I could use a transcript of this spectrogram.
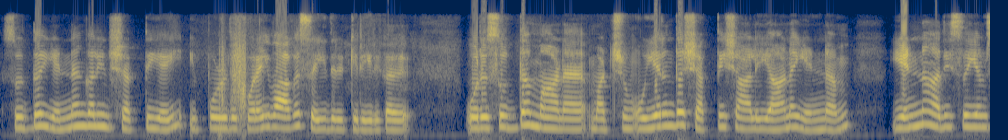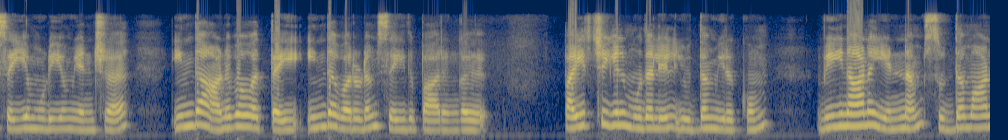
சுத்த எண்ணங்களின் சக்தியை இப்பொழுது குறைவாக செய்திருக்கிறீர்கள். ஒரு சுத்தமான மற்றும் உயர்ந்த சக்திசாலியான எண்ணம் என்ன அதிசயம் செய்ய முடியும் என்ற இந்த அனுபவத்தை இந்த வருடம் செய்து பாருங்கள். பயிற்சியில் முதலில் யுத்தம் இருக்கும். வீணான எண்ணம் சுத்தமான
